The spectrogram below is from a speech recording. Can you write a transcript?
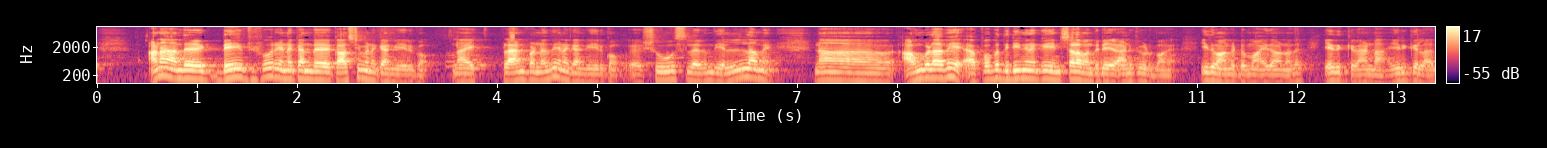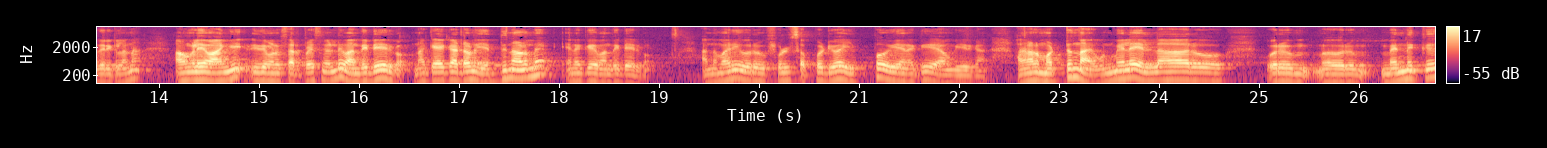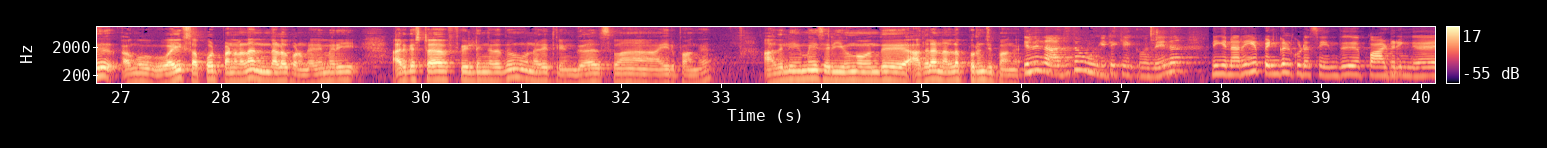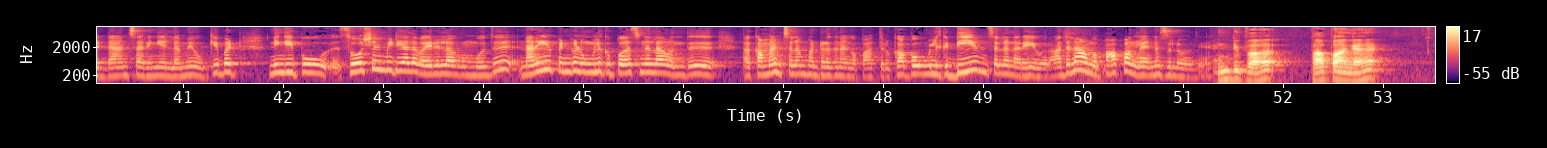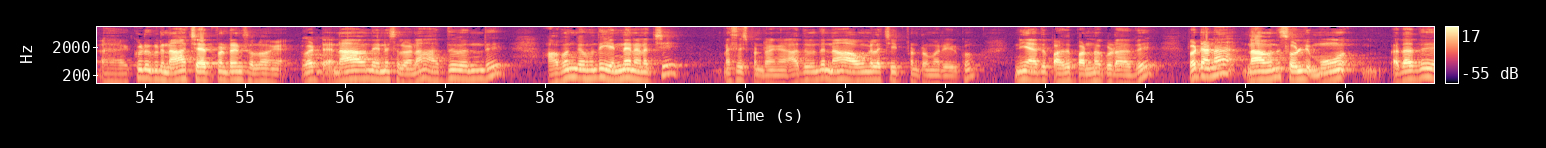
ஆனால் அந்த டே பிஃபோர் எனக்கு அந்த காஸ்டியூம் எனக்கு அங்கே இருக்கும். நான் பிளான் பண்ணது எனக்கு அங்கே இருக்கும். ஷூஸ்லேருந்து எல்லாமே நான் அவங்களாவே அப்பப்போ திடீர்னு எனக்கு இன்ஸ்டாவில் வந்துட்டு அனுப்பி விடுப்பாங்க இது வாங்கட்டுமா? இது வாங்கணும் எதுக்கு? வேண்டாம். இருக்குல்ல அது இருக்குல்லன்னா அவங்களே வாங்கி இது உனக்கு சர்ப்ரைஸ் சொல்லிட்டு வந்துகிட்டே இருக்கும். நான் கேட்காட்டாலும் எதுனாலுமே எனக்கு வந்துகிட்டே இருக்கும். அந்த மாதிரி ஒரு ஃபுல் சப்போர்ட்டிவாக இப்போ எனக்கு அவங்க இருக்காங்க. அதனால் மட்டும்தான். உண்மையிலே எல்லாரும் ஒரு ஒரு மென்னுக்கு அவங்க ஒய்ஃப் சப்போர்ட் பண்ணலாம் இந்த அளவு பண்ண முடியாது. அதே மாதிரி ஆர்கெஸ்ட்ரா ஃபீல்டுங்கிறதும் நிறைய தெரியும். கேர்ள்ஸ்லாம் இருப்பாங்க. அதுலேயுமே சரி இவங்க வந்து அதெல்லாம் நல்லா புரிஞ்சுப்பாங்க. இல்லை நான் அதுதான் உங்ககிட்ட கேட்க வந்தேன். ஏன்னா நீங்க நிறைய பெண்கள் கூட சேர்ந்து பாடுறீங்க டான்ஸ் ஆடுறீங்க எல்லாமே ஓகே பட் நீங்க இப்போ சோஷியல் மீடியால வைரல் ஆகும்போது நிறைய பெண்கள் உங்களுக்கு பர்சனலா வந்து கமெண்ட்ஸ் எல்லாம் பண்றதை நாங்க பார்த்துருக்கோம். அப்போ உங்களுக்கு டிஎம்ஸ் எல்லாம் நிறைய வரும். அதெல்லாம் அவங்க பார்ப்பாங்களா? என்ன சொல்லுவாங்க? கண்டிப்பாக பார்ப்பாங்க. குடு குடு நான் சேட் பண்ணுறேன்னு சொல்லுவாங்க. பட் நான் வந்து என்ன சொல்லுவேன்னா அது வந்து அவங்க வந்து என்ன நினச்சி மெசேஜ் பண்ணுறாங்க அது வந்து நான் அவங்கள சீட் பண்ணுற மாதிரி இருக்கும். நீ அது அது பண்ணக்கூடாது. பட் ஆனால் நான் வந்து சொல்லி மோ அதாவது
